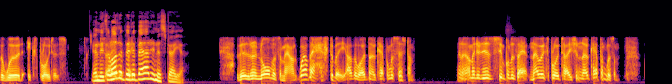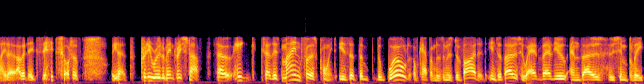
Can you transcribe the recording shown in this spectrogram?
the word exploiters. and there's a lot of it about in Australia. There's an enormous amount. Well, there has to be, otherwise, no capitalist system. You know, I mean, it is as simple as that. No exploitation, no capitalism. You know, I mean, it's it's sort of, you know, pretty rudimentary stuff. So he, so this main first point is that the the world of capitalism is divided into those who add value and those who simply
